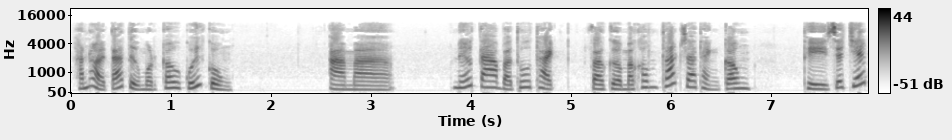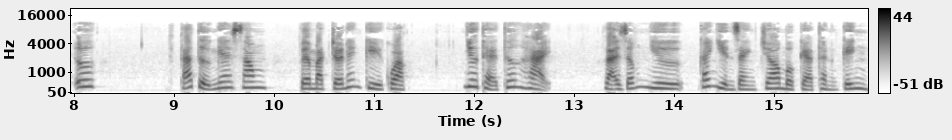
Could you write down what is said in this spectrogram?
Hắn hỏi tá tử một câu cuối cùng. À mà, nếu ta và thu thạch vào cửa mà không thoát ra thành công, thì sẽ chết ư? Tá tử nghe xong về mặt trở nên kỳ quặc, như thể thương hại lại giống như cách nhìn dành cho một kẻ thần kinh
